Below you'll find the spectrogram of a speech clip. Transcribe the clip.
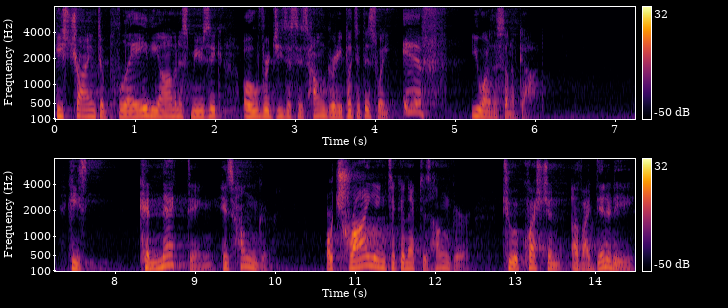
He's trying to play the ominous music over Jesus' hunger. And he puts it this way if you are the Son of God. He's connecting his hunger, or trying to connect his hunger, to a question of identity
